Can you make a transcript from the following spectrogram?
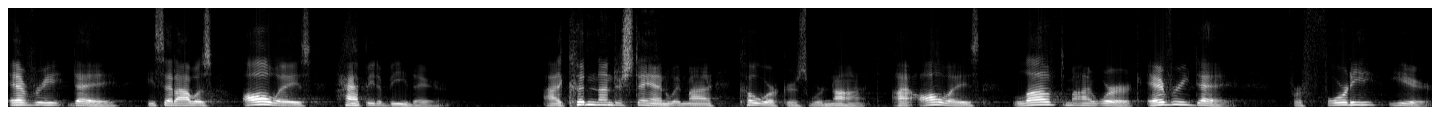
every day. He said, I was always happy to be there. I couldn't understand when my coworkers were not. I always loved my work every day for 40 years,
